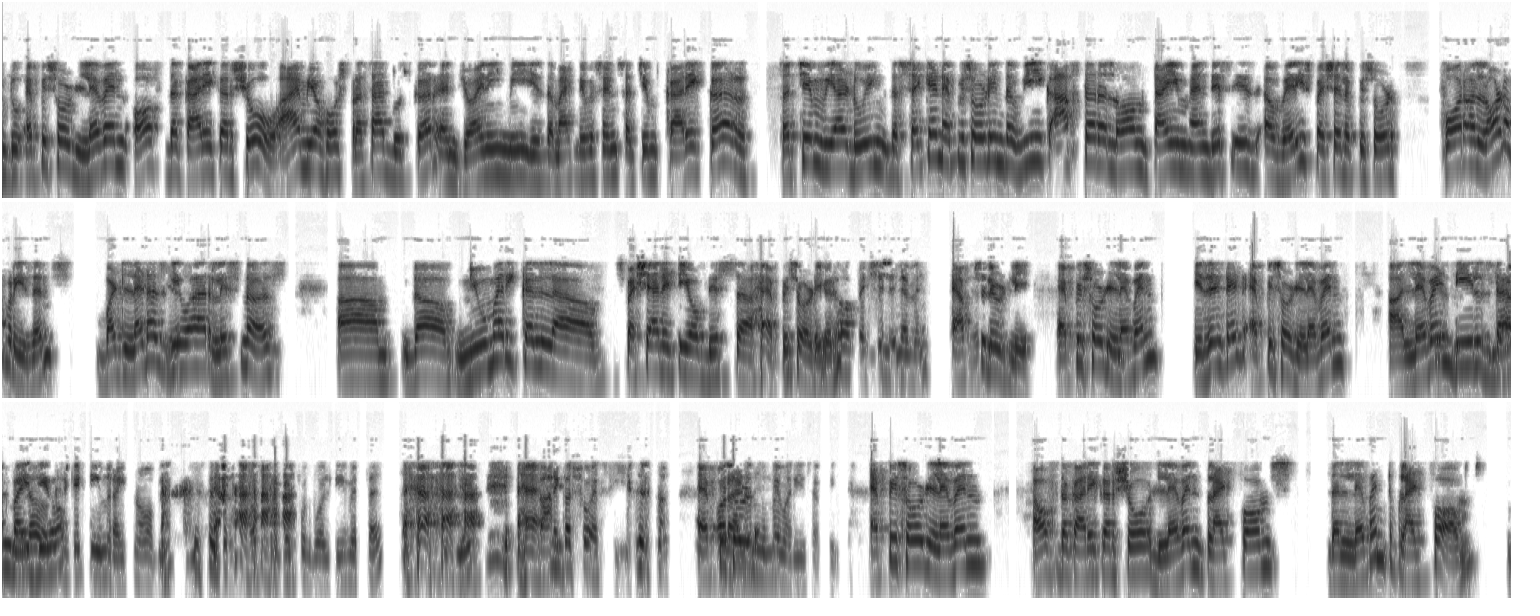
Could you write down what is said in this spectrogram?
Welcome to episode 11 of the Karekar Show. I am your host Prasad Bhutkar and joining me is the magnificent Sachin Karekar. Sachin, we are doing the second episode in the week after a long time and this is a very special episode for a lot of reasons. But let us yes. give our listeners um, the numerical uh, speciality of this uh, episode, you know. Episode 11. Absolutely. Yes. Episode 11, isn't it? Episode 11 uh, 11 yes. deals you done by Jio. cricket team right now, cricket football team itself. Karekar Show FC. episode, Mumbai Marines FC. Episode 11 of the Karekar Show, 11 platforms. The 11th platform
